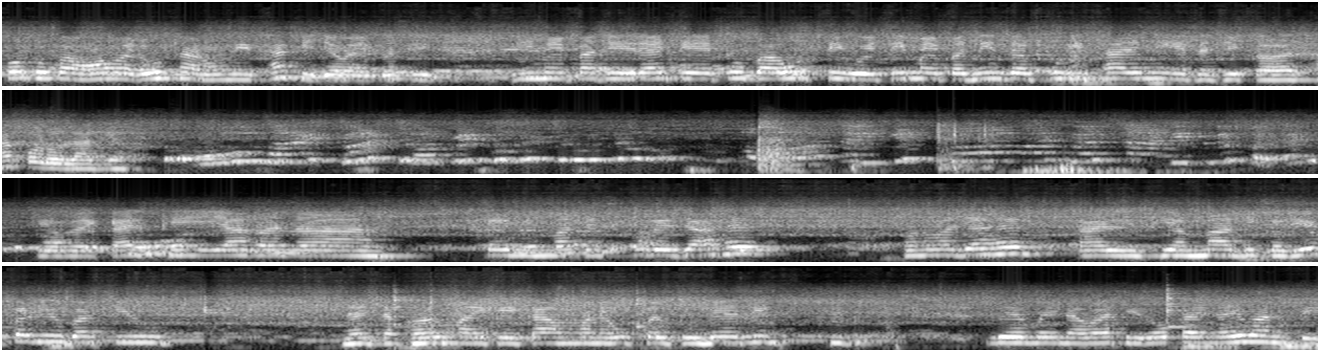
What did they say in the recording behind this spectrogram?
ખોટું કામ હવારે ઉઠાણું નહીં, થાકી જવાય પછી. ધીમે પાછી રાતે ટૂંકા ઉઠતી હોય ધીમે પછી નીંદર પૂરી થાય નહીં એટલે જે થાકડો લાગે. કે હવે કાલથી આહાના ટાઈમિંગ માટે સ્કૂલે જાહે. ભણવા જાહે કાલથી આ મા દીકરીઓ કર્યું બાચ્યું નહીં તો ઘરમાં કંઈ કામ મને ઉકલતું હે નહીં. બે મહિના વાથી રોકાઈને આવ્યા ને તે.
